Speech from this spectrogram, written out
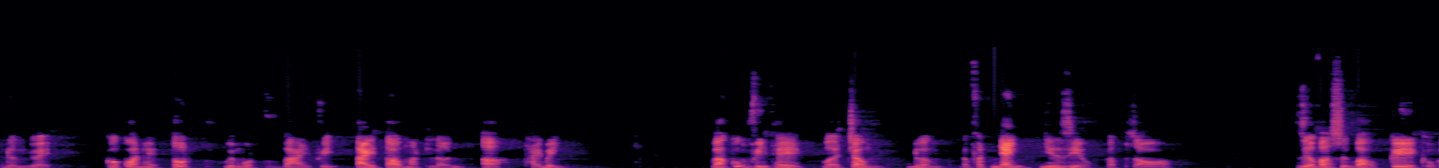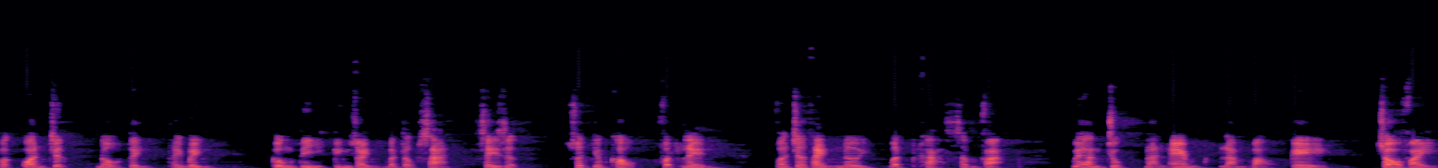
Đường Nhuệ có quan hệ tốt với một vài vị tay to mặt lớn ở Thái Bình. Và cũng vì thế vợ chồng Đường đã phất nhanh như diều gặp gió. Dựa vào sự bảo kê của các quan chức đầu tỉnh Thái Bình, công ty kinh doanh bất động sản xây dựng xuất nhập khẩu phất lên và trở thành nơi bất khả xâm phạm với hàng chục đàn em làm bảo kê, cho vay,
